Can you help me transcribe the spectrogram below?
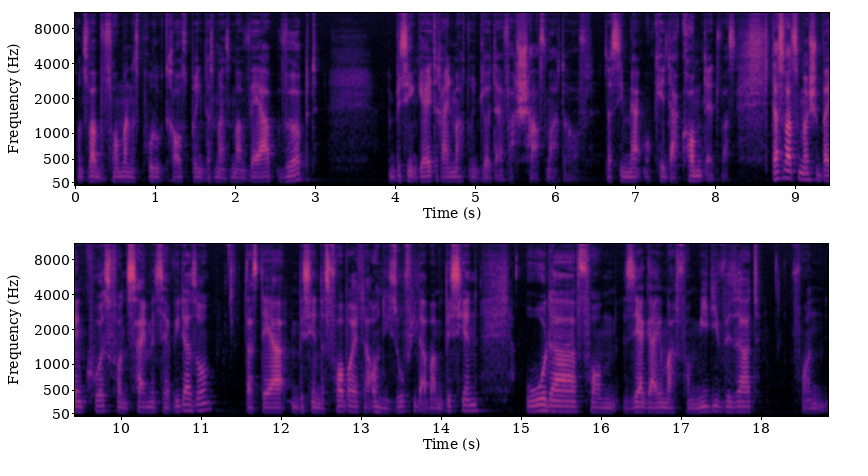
Und zwar bevor man das Produkt rausbringt, dass man es mal wirbt, ein bisschen Geld reinmacht und die Leute einfach scharf macht darauf. Dass sie merken, okay, da kommt etwas. Das war zum Beispiel beim Kurs von Simon sehr wieder so, dass der ein bisschen das vorbereitet, auch nicht so viel, aber ein bisschen. Oder vom sehr geil gemacht vom MIDI Wizard von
